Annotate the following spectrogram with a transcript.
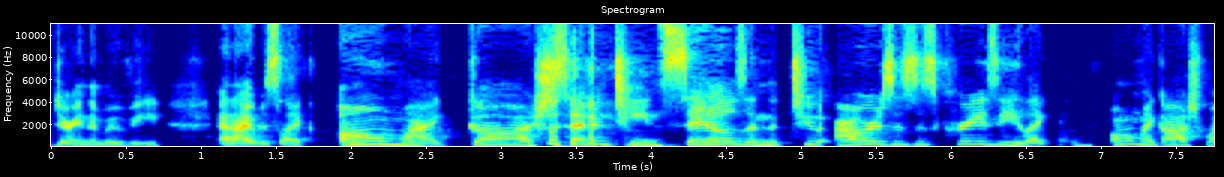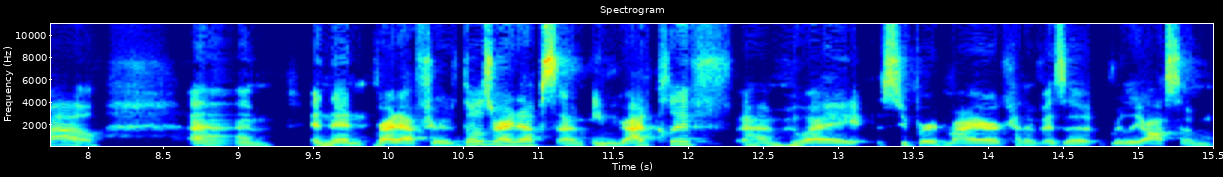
during the movie. And i was like oh my gosh 17 sales in the two hours this is crazy. Like oh my gosh wow. Um, and then right after those write-ups um, amy ratcliffe um, who i super admire kind of as a really awesome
